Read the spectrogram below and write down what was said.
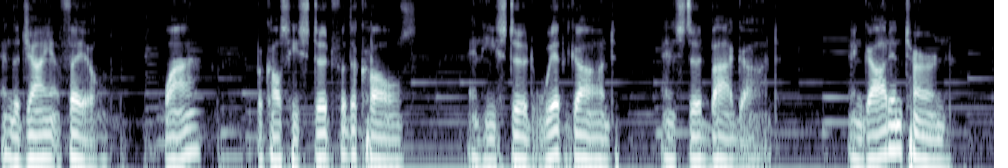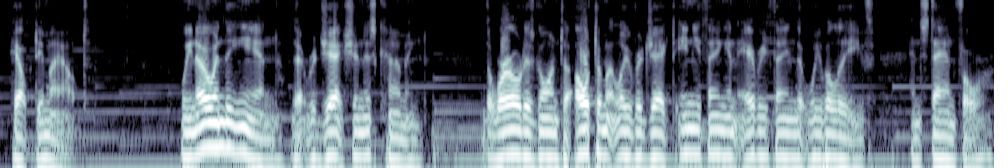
and the giant fell. Why? Because he stood for the cause, and he stood with God and stood by God. And God, in turn, helped him out. We know in the end that rejection is coming. The world is going to ultimately reject anything and everything that we believe and stand for.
